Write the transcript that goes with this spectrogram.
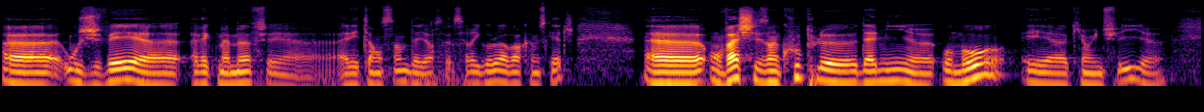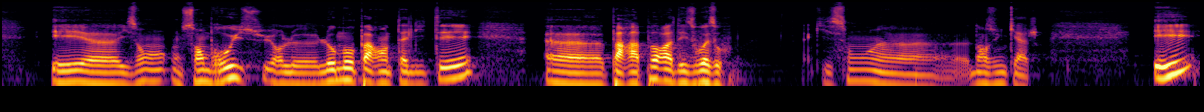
euh, où je vais euh, avec ma meuf, euh, elle était enceinte d'ailleurs, c'est assez rigolo à voir comme sketch. On va chez un couple d'amis homo et qui ont une fille, et ils ont, on s'embrouille sur l'homoparentalité par rapport à des oiseaux qui sont dans une cage. Et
